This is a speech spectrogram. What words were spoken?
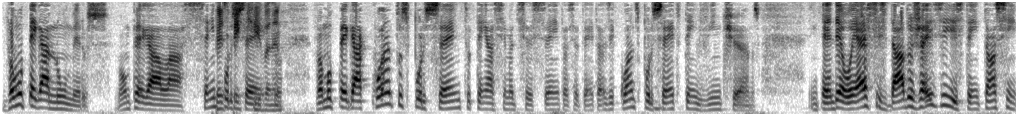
vamos pegar números, vamos pegar lá 100%. Né? Vamos pegar quantos por cento tem acima de 60, 70 anos e quantos por cento tem 20 anos. Entendeu? E esses dados já existem. Então, assim,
